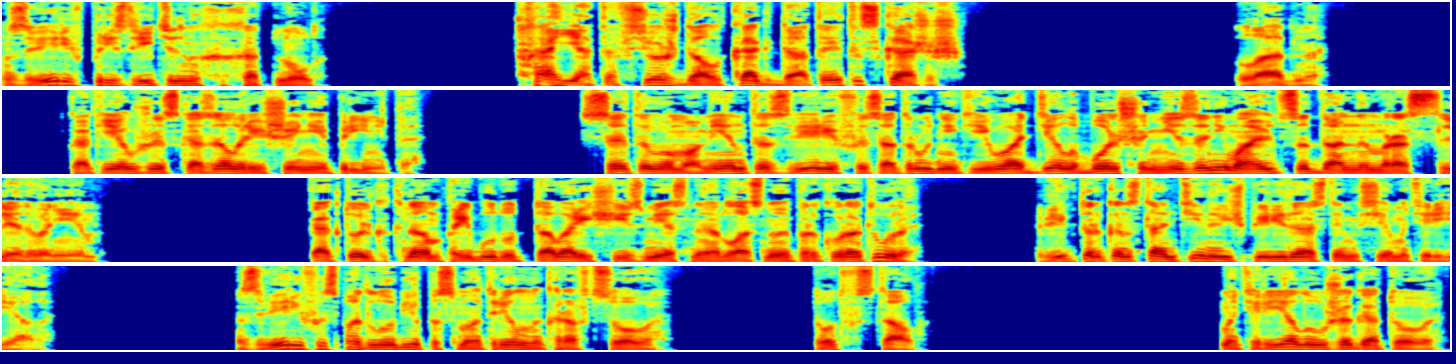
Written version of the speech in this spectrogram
Зверев презрительно хохотнул. «А я-то все ждал, когда ты это скажешь». «Ладно. Как я уже сказал, решение принято. С этого момента Зверев и сотрудники его отдела больше не занимаются данным расследованием. Как только к нам прибудут товарищи из местной областной прокуратуры, Виктор Константинович передаст им все материалы. Зверев из-под лобья посмотрел на Кравцова. Тот встал. Материалы уже готовы.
